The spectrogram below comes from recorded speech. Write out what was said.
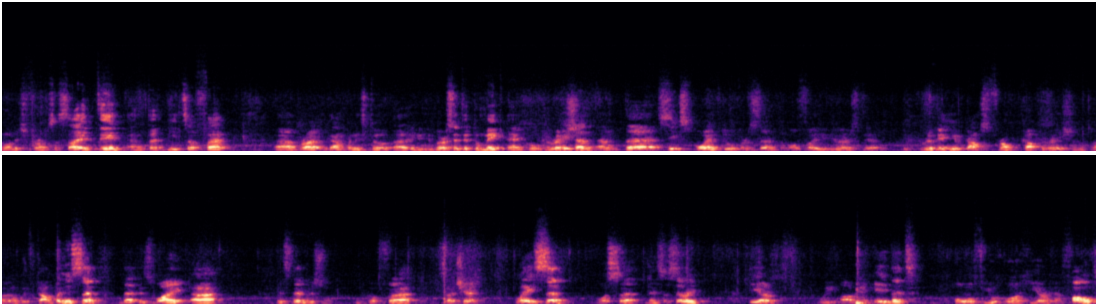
knowledge from society and the needs of uh, uh, private companies to uh, university to make a cooperation and 6.2% of university revenue comes from cooperation uh, with companies. Uh, that is why uh, establishment of uh, such a place uh, was uh, necessary. Here we are located. All of you who are here have found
